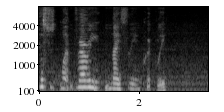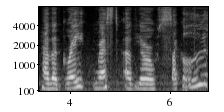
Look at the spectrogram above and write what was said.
this was, went very nicely and quickly. Have a great rest of your cycle.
